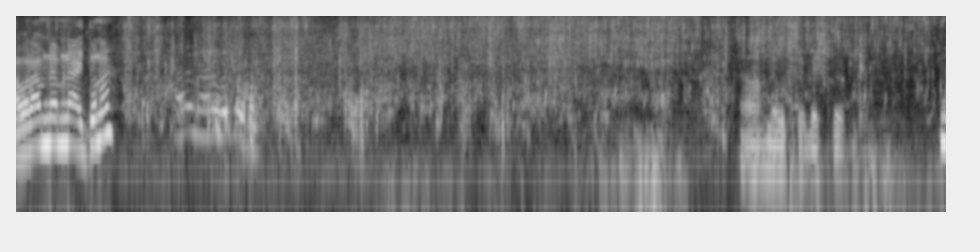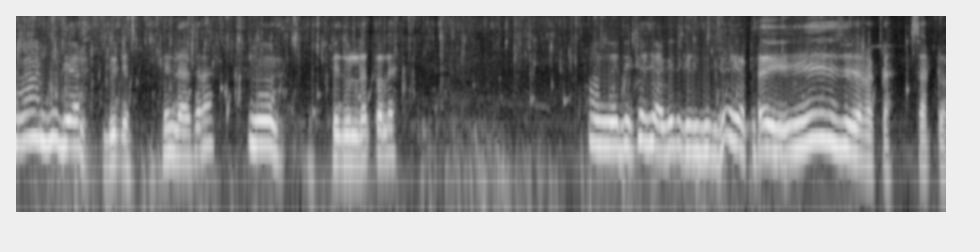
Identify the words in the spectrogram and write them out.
আবার আমনে আমনে আইতো না? আমনে উঠছে বেশ না বুঝি দুইটা? তিনটা আছে না? না। তলে? আমি দেখেছি আগে দেখেছি দুধ খাই একটা এই একটা চারটা।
